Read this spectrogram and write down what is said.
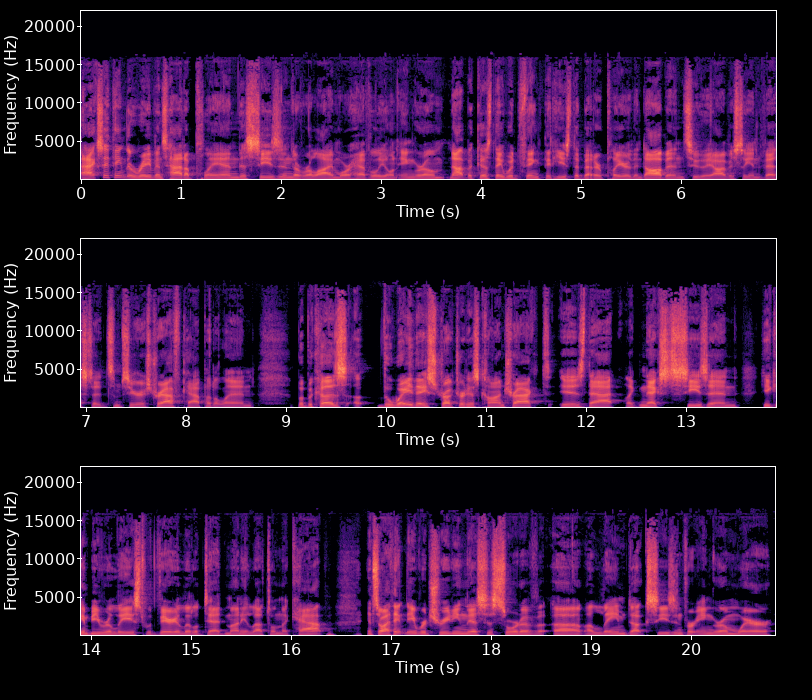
I actually think the Ravens had a plan this season to rely more heavily on Ingram, not because they would think that he's the better player than Dobbins, who they obviously invested some serious draft capital in, but because uh, the way they structured his contract is that like next season he can be released with very little dead money left on the cap. And so I think they were treating this as sort of a, a lame duck season for Ingram where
